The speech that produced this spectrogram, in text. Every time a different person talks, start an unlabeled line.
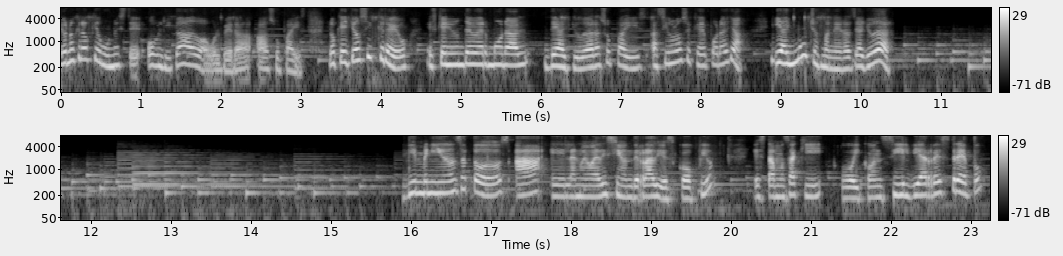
Yo no creo que uno esté obligado a volver a, su país. Lo que yo sí creo es que hay un deber moral de ayudar a su país, así uno se quede por allá. Y hay muchas maneras de ayudar.
Bienvenidos a todos a eh, la nueva edición de Radio Escopio. Estamos aquí hoy con Silvia Restrepo.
